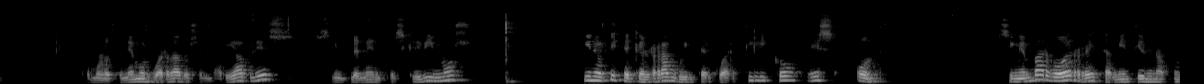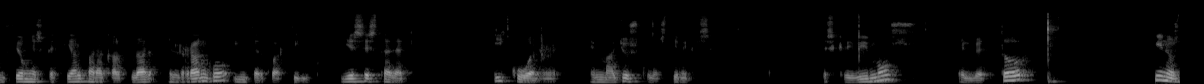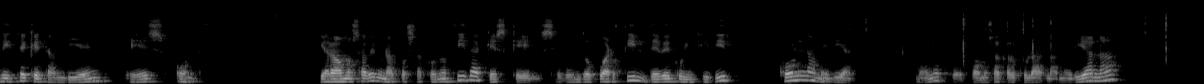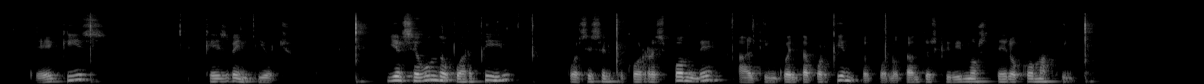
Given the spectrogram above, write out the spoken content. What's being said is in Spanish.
Como lo tenemos guardados en variables, simplemente escribimos y nos dice que el rango intercuartílico es 11. Sin embargo, R también tiene una función especial para calcular el rango intercuartílico, y es esta de aquí, IQR, en mayúsculas tiene que ser. Escribimos el vector y nos dice que también es 11. Y ahora vamos a ver una cosa conocida, que es que el segundo cuartil debe coincidir con la mediana. Bueno, pues vamos a calcular la mediana de x, que es 28. Y el segundo cuartil, pues es el que corresponde al 50%, por lo tanto escribimos 0,5.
